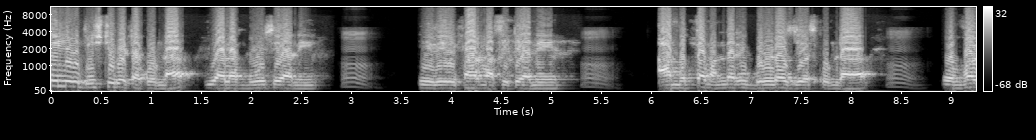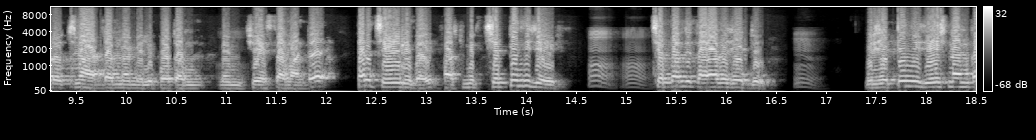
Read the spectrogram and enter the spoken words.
వీళ్ళు దృష్టి పెట్టకుండా ఇవాళ మూసి అని ఇది ఫార్మాసిటీ అని ఆ మొత్తం అందరిని బుల్డోజ్ చేసుకుండా ఎవడు వచ్చినా అడ్డం మేము వెళ్ళిపోతాం మేము చేస్తామంటే సరే చేయరు బై ఫస్ట్ మీరు చెప్పింది చేయరు. చెప్పండి తర్వాత చేయొద్దు. మీరు చెప్పింది చేసినాక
